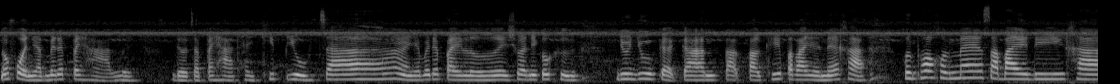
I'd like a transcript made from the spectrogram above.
น้องฝนยังไม่ได้ไปหาเลย เดี๋ยวจะไปหาถ่ายคลิปอยู่จ้า ยังไม่ได้ไปเลย ช่วงนี้ก็คือยุ่งๆกับการตัดต่อคลิปอะไรอย่างนี้ค่ะ คุณพ่อคุณแม่สบายดีค่ะ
